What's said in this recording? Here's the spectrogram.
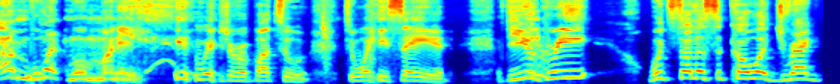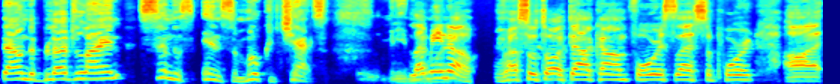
I want more money. Where's your rebuttal to what he's saying? Do you agree? Would Solo Sikoa drag down the bloodline? Send us in some mocha chats. Let me know. WrestleTalk.com forward slash support. Uh,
